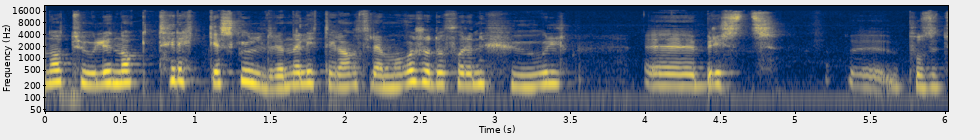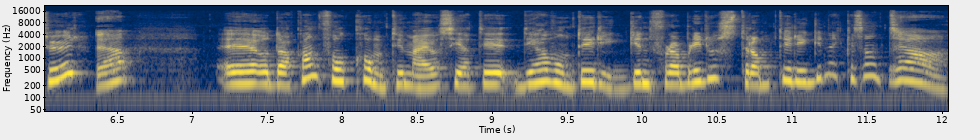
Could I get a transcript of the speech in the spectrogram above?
naturlig nok trekke skuldrene litt fremover, så du får en hul eh, brystpositur. Ja. Eh, og da kan folk komme til meg og si at de, de har vondt i ryggen, for da blir det jo stramt i ryggen. ikke sant? ja.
